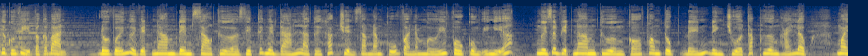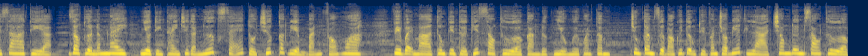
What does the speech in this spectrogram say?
Thưa quý vị và các bạn, đối với người Việt Nam, đêm giao thừa dịp Tết Nguyên đán là thời khắc chuyển giao năm cũ và năm mới vô cùng ý nghĩa người dân Việt Nam thường có phong tục đến đình chùa thắp hương hái lộc. Ngoài ra thì à, giao thừa năm nay, nhiều tỉnh thành trên cả nước sẽ tổ chức các điểm bắn pháo hoa. Vì vậy mà thông tin thời tiết giao thừa càng được nhiều người quan tâm. Trung tâm Dự báo Khí tượng Thủy văn cho biết là trong đêm giao thừa,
